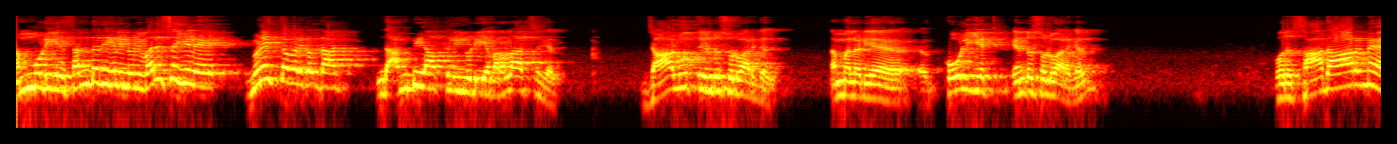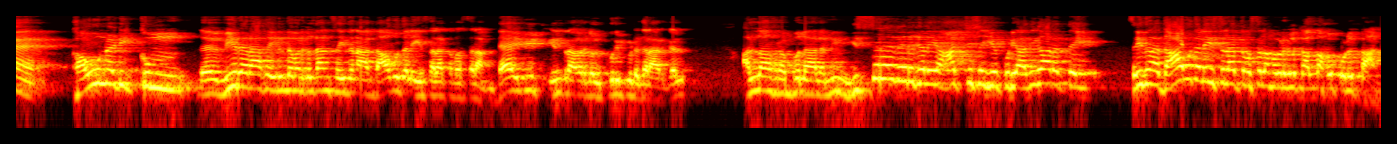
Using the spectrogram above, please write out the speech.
நம்முடைய சந்ததிகளினுடைய வரிசையிலே முளைத்தவர்கள் தான் இந்த அம்பியாக்களினுடைய வரலாற்றுகள். ஜாலூத் என்று சொல்வார்கள் நம்மளுடைய கோலியட் என்று சொல்வார்கள். ஒரு சாதாரண கவுனடிக்கும் வீரராக இருந்தவர்கள் தான் செய்தனா தாவூத் அலி சலாத்து வசலாம் டேவிட் என்று அவர்கள் குறிப்பிடுகிறார்கள். அல்லாஹ் ரபுல் ஆலமின் இஸ்ரவேர்களை ஆட்சி செய்யக்கூடிய அதிகாரத்தை செய்தனா தாவூத் அலி சலாத்து வசலாம் அவர்களுக்கு அல்லாஹ் கொடுத்தான்.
